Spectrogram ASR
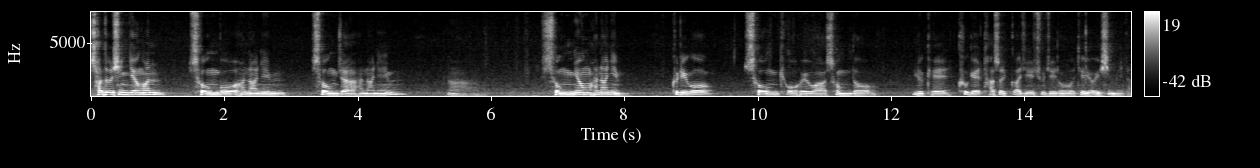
사도신경은 성부 하나님, 성자 하나님, 아, 성령 하나님, 그리고 성교회와 성도 이렇게 크게 다섯 가지 주제로 되어 있습니다.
